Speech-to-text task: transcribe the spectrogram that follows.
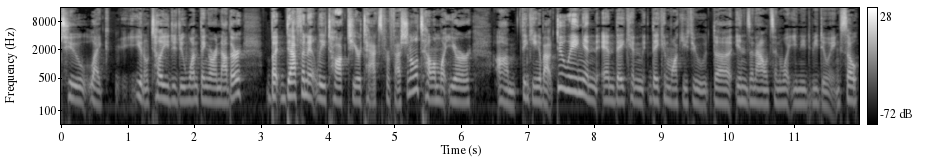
to like you know tell you to do one thing or another but definitely talk to your tax professional tell them what you're um, thinking about doing and and they can they can walk you through the ins and outs and what you need to be doing so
